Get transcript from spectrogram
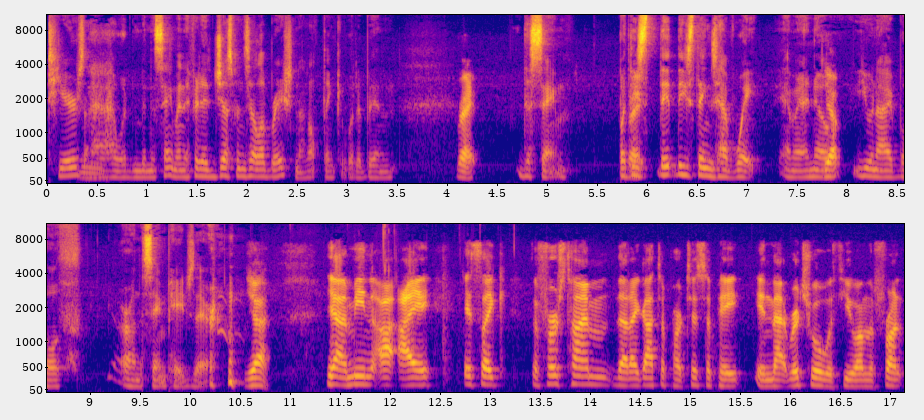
tears, mm. I wouldn't have been the same. And if it had just been celebration, I don't think it would have been. Right the same. But right. these th- these things have weight. I mean, I know yep. you and I both are on the same page there. yeah, yeah. I mean, I, I it's like the first time that I got to participate in that ritual with you on the front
